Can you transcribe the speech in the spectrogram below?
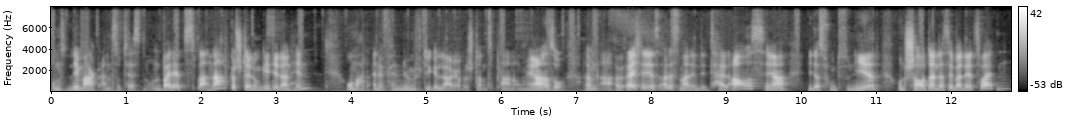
um den Markt anzutesten. Und bei der Nachbestellung geht ihr dann hin und macht eine vernünftige Lagerbestandsplanung. Ja, so. Dann rechnet ihr das alles mal im Detail aus, ja, wie das funktioniert und schaut dann, dass ihr bei der zweiten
